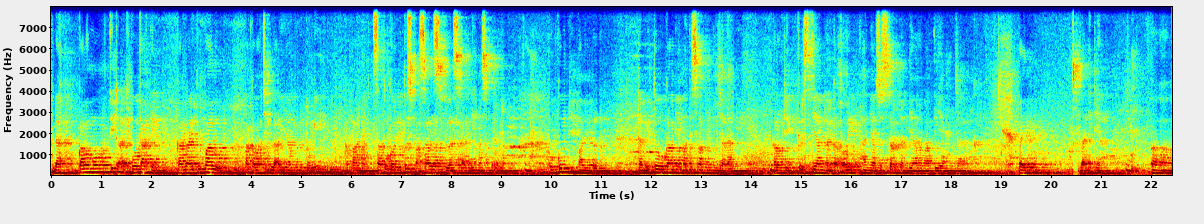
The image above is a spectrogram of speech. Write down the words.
Nah, kalau mau tidak dibotakin karena itu malu, maka wajiblah ia menutupi kepalanya. 1 Korintus pasal 11 ayat 5 sampai 6. Hukum di Bible dan itu kami umat Islam yang menjalani. Kalau di Kristen dan Katolik hanya suster dan biarawati yang menjalankan. Baik, Mbak Lydia. Eh,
